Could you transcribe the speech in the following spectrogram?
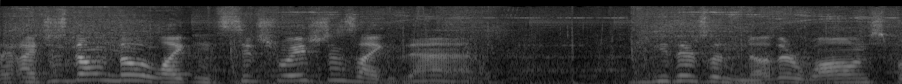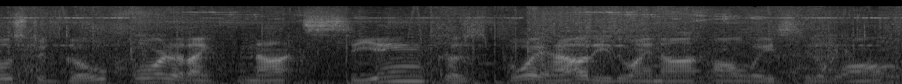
Like, I just don't know, like, in situations like that, maybe there's another wall I'm supposed to go for that I'm not seeing, because boy howdy do I not always see the walls.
